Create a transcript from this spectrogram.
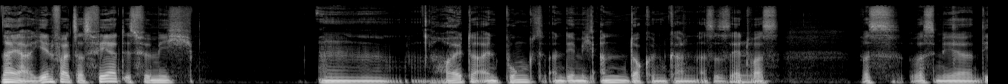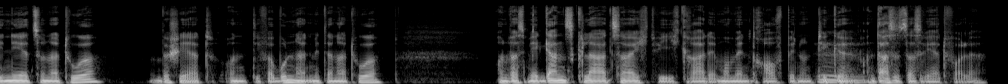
Naja, jedenfalls das Pferd ist für mich mh, mm, heute ein Punkt, an dem ich andocken kann. Also es ist mhm. etwas, was, was mir die Nähe zur Natur beschert und die Verbundenheit mit der Natur und was mir ganz klar zeigt, wie ich gerade im Moment drauf bin und ticke. Mhm. Und das ist das Wertvolle.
